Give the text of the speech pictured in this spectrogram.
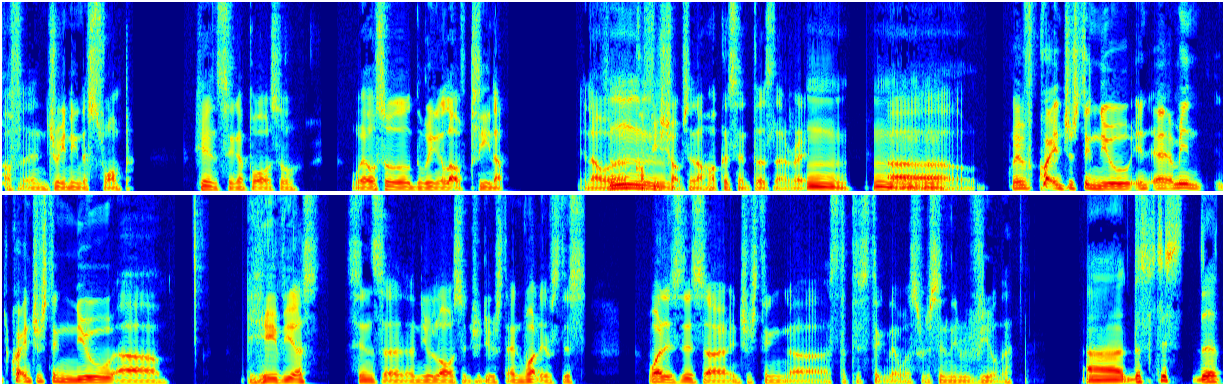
of and draining the swamp. Here in Singapore, also, we're also doing a lot of cleanup in our mm. coffee shops and our hawker centers, right? Mm. Mm, uh, we have quite interesting new, in, I mean, quite interesting new uh, behaviors since a, a, new law was introduced. And what is this? What is this uh, interesting uh, statistic that was recently revealed? Eh? Uh, the, st- the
